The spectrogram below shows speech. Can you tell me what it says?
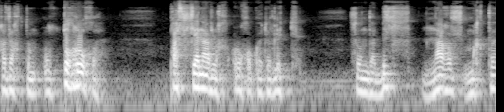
қазақтың ұлттық рухы пассионарлық рухы көтеріледі. Сонда біз нағыз мықты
